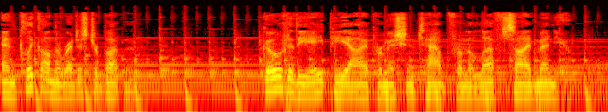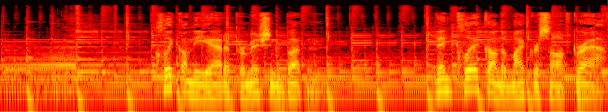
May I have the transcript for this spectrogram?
And click on the Register button. Go to the API Permission tab from the left side menu. Click on the Add a Permission button. Then click on the Microsoft Graph.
